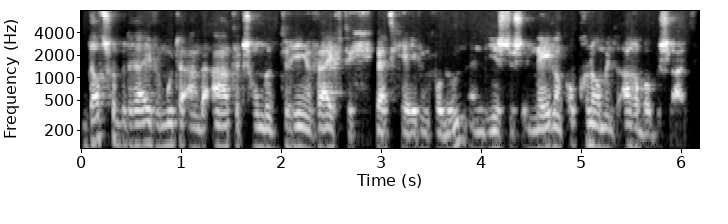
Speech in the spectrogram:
Dat soort bedrijven moeten aan de ATEX 153 wetgeving voldoen. En die is dus in Nederland opgenomen in het Arabo-besluit.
